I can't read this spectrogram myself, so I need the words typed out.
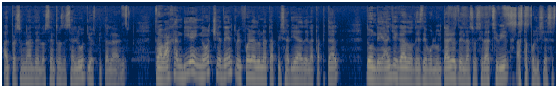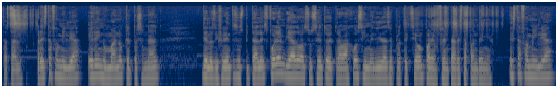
al personal de los centros de salud y hospitalarios. Trabajan día y noche dentro y fuera de una tapicería de la capital donde han llegado desde voluntarios de la sociedad civil hasta policías estatales. Para esta familia era inhumano que el personal de los diferentes hospitales fuera enviado a su centro de trabajo sin medidas de protección para enfrentar esta pandemia. Esta familia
